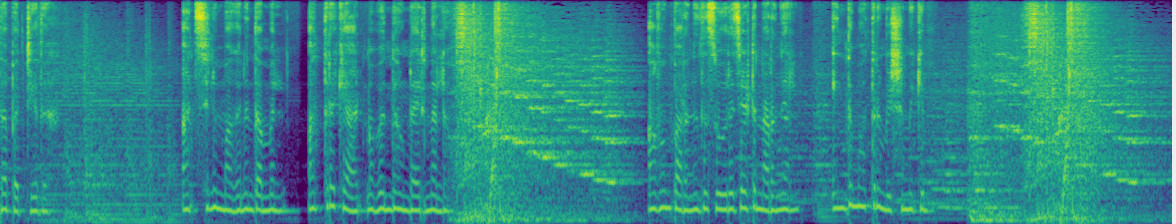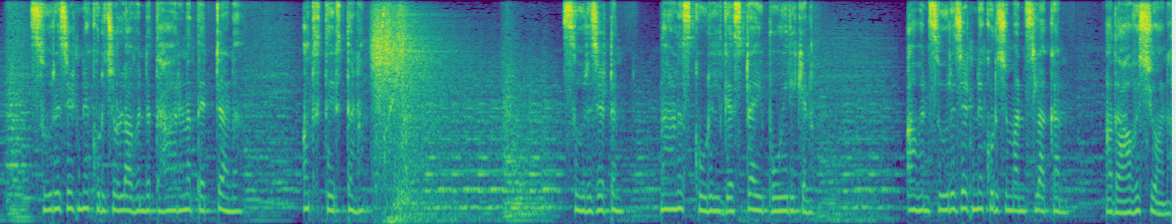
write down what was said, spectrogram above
ഇതെന്താ പറ്റിയത്? അച്ഛനും മകനും തമ്മിൽ അത്രയ്ക്ക് ആത്മബന്ധം ഉണ്ടായിരുന്നല്ലോ. അവൻ പറഞ്ഞത് സൂരജേട്ടൻ അറിഞ്ഞാൽ എന്തുമാത്രം വിഷമിക്കും. സൂരജേട്ടനെ കുറിച്ചുള്ള അവന്റെ ധാരണ തെറ്റാണ്. അത് തിരുത്തണം. സൂരജേട്ടൻ നാളെ സ്കൂളിൽ ഗസ്റ്റായി പോയിരിക്കണം. അവൻ സൂരജേട്ടനെ കുറിച്ച് മനസ്സിലാക്കാൻ അത് ആവശ്യമാണ്.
